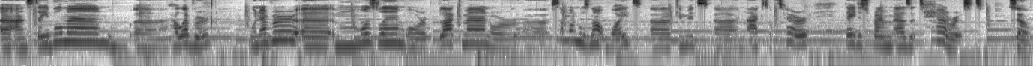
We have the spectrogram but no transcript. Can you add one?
uh, unstable man. Uh, however, whenever a Muslim or a black man or uh, someone who's not white uh, commits uh, an act of terror, they describe him as a terrorist. So,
